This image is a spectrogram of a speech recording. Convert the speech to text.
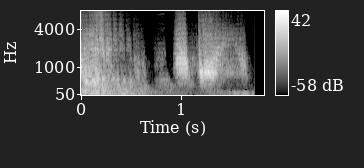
Thank you.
